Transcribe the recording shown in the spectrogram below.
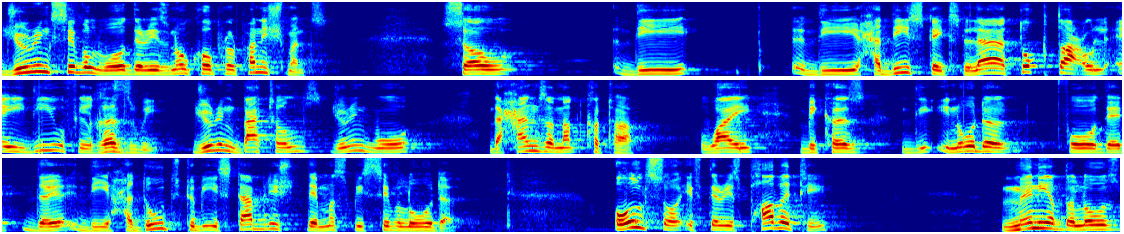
During civil war, there is no corporal punishments. So the, the hadith states, لا تقطع الأيدي في الغزو. During battles, during war, the hands are not cut off. Why? Because the, in order for the, the, the hadud to be established, there must be civil order. Also, if there is poverty, many of the laws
